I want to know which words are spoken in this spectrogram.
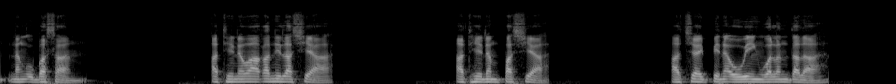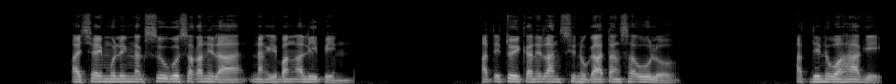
ng ubasan. At hinawakan nila siya at hinampas siya. At siya'y pinauwing walang dala. At siya'y muling nagsugo sa kanila ng ibang alipin. At ito'y kanilang sinugatan sa ulo at dinuwahagi.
